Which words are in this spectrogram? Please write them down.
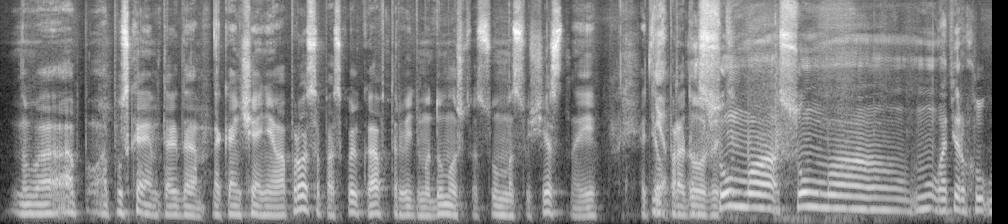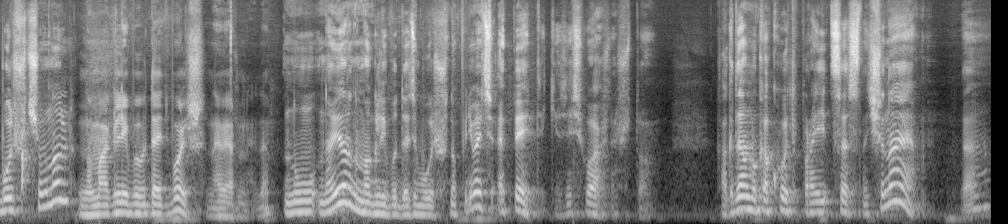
Ну, опускаем тогда окончание вопроса, поскольку автор, видимо, думал, что сумма существенная и хотел Нет, продолжить. Сумма, сумма, ну, во-первых, больше, чем ноль. Но могли бы дать больше, наверное, да? Ну, наверное, могли бы дать больше. Но, понимаете, опять-таки, здесь важно, что когда мы какой-то процесс начинаем, да,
